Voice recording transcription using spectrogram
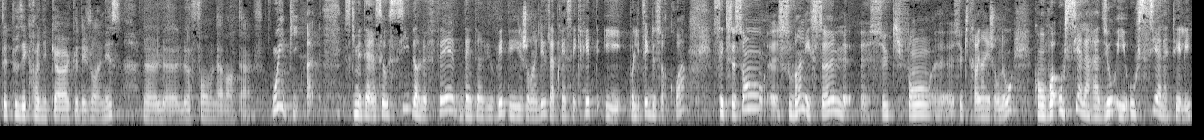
peut-être plus des chroniqueurs que des journalistes, le, font davantage. Oui, puis euh, ce qui m'intéressait aussi dans le fait d'interviewer des journalistes de la presse écrite et politique de surcroît, c'est que ce sont euh, souvent les seuls, ceux qui font, ceux qui travaillent dans les journaux, qu'on voit aussi à la radio et aussi à la télé.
